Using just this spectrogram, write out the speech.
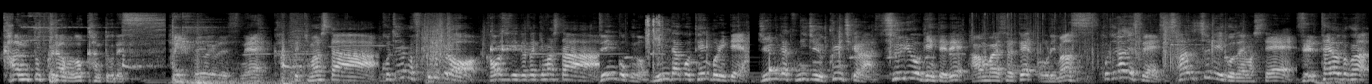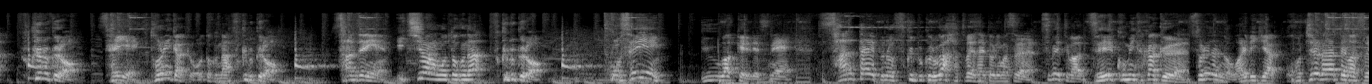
監督ラボの監督ですはい、というわけでですね、買ってきました。こちらの福袋、買わせていただきました。全国の銀だこ店舗にて、12月29日から数量限定で販売されております。こちらはですね、3種類ございまして、絶対お得な福袋、1000円。とにかくお得な福袋、3000円。一番お得な福袋、5000円。いうわけでですね、3タイプの福袋が発売されております。すべては税込み価格。それぞれの割引はこちらとなっております。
